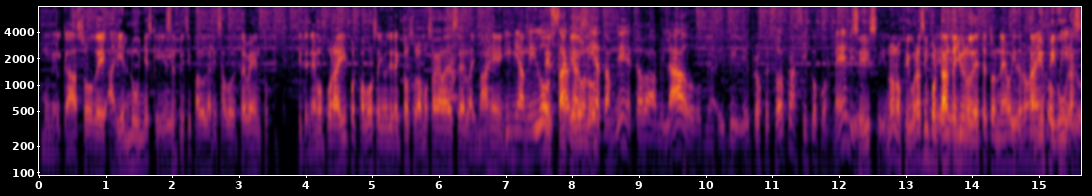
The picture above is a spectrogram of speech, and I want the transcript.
como en el caso de Ariel Núñez, que es el principal organizador de este evento. Si tenemos por ahí, por favor, señor director, se lo vamos a agradecer la imagen Y mi amigo del saque de honor. también estaba a mi lado, el, profesor Francisco Cornelio. Sí, sí, no, no, figuras importantes y uno de este torneo y también figuras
